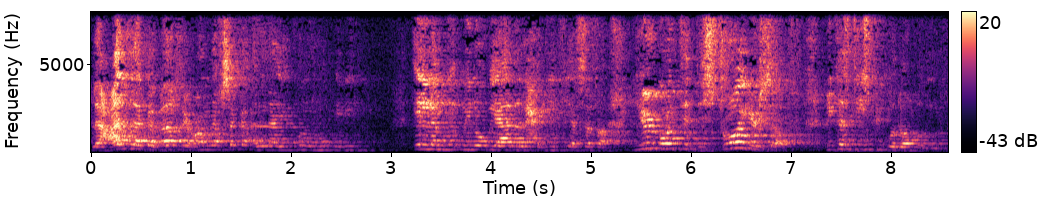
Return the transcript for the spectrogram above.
لَعَلَّكَ بَاخِعٌ نَفْسَكَ أَلَّا يَكُونُ مُؤْمِنِينَ إِن لَمْ يُؤْمِنُوا بِهَذَا الْحَدِيثِ أَسَفًا You're going to destroy yourself because these people don't believe.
